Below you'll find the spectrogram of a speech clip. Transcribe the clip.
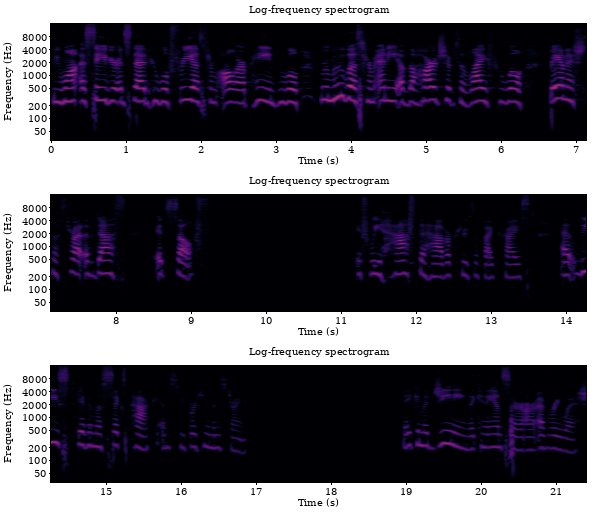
We want a Savior instead who will free us from all our pain, who will remove us from any of the hardships of life, who will banish the threat of death itself. If we have to have a crucified Christ, at least give him a six pack and superhuman strength. Make him a genie that can answer our every wish.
